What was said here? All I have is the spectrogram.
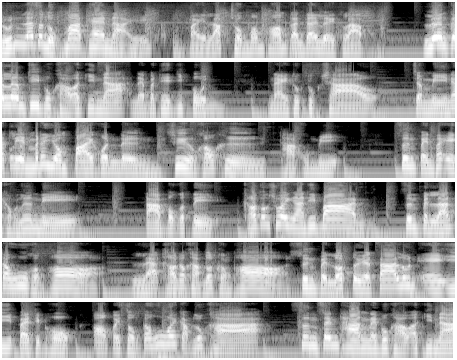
ลุ้นและสนุกมากแค่ไหน ไปรับชมพร้อม ๆ กันได้เลยครับ เรื่องก็เริ่มที่ภูเขาอากินะในประเทศญี่ปุ่น ในทุกๆเช้า จะมีนักเรียนมัธยมปลายคนหนึ่ง ชื่อของเขาคือทาคุมิ ซึ่งเป็นพระเอกของเรื่องนี้ ตามปกติเขาต้องช่วยงานที่บ้าน ซึ่งเป็นร้านเต้าหู้ของพ่อ และเขาต้องขับรถของพ่อ ซึ่งเป็นรถโตโยต้ารุ่น AE 86ออกไปส่งเต้าหู้ให้กับลูกค้า ซึ่งเส้นทางในภูเขาอากินะ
